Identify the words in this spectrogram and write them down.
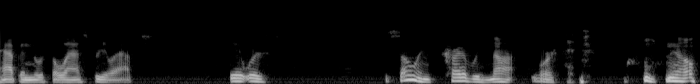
happened with the last relapse. It was so incredibly not worth it. you know,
